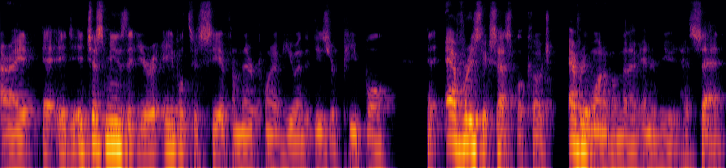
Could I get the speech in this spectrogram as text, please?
All right. It, it just means that you're able to see it from their point of view and that these are people. And every successful coach, every one of them that I've interviewed has said,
